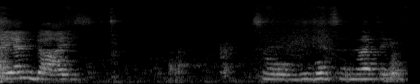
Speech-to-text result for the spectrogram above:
Ayan guys. So, bubuksan natin.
